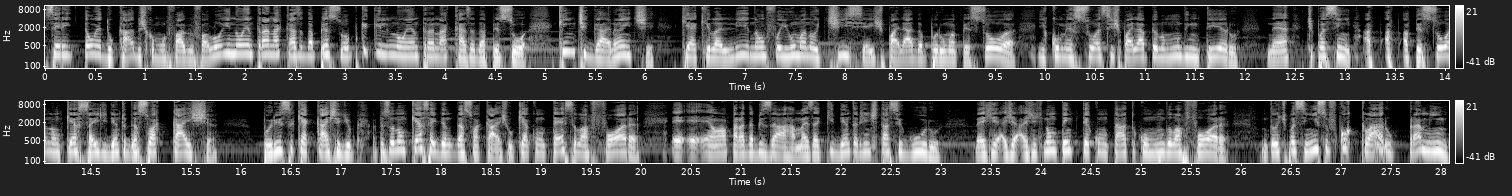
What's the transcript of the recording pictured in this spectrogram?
serem tão educados como o Fábio falou e não entrar na casa da pessoa. Por que, que ele não entra na casa da pessoa? Quem te garante que aquilo ali não foi uma notícia espalhada por uma pessoa e começou a se espalhar pelo mundo inteiro, né? Tipo assim, a, a, a pessoa não quer sair de dentro da sua caixa. Por isso que a caixa de. A pessoa não quer sair dentro da sua caixa. O que acontece lá fora é, é, é uma parada bizarra, mas aqui dentro a gente tá seguro. Né? A, gente, não tem que ter contato com o mundo lá fora. Então, tipo assim, isso ficou claro pra mim.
